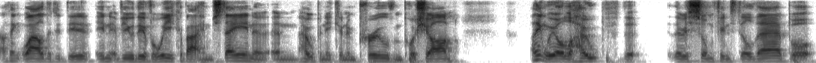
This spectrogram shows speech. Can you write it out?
I think Wilder did the interview the other week about him staying and, and hoping he can improve and push on. I think we all hope that there is something still there, but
